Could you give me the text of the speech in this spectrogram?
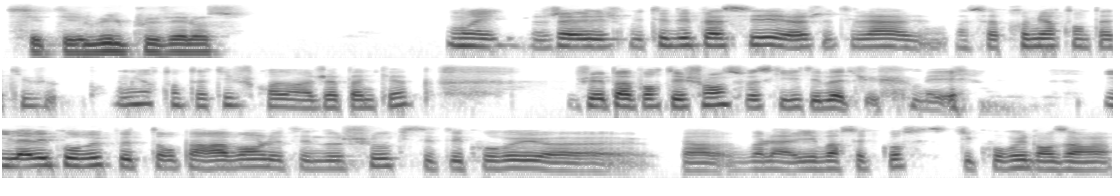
c'était lui le plus véloce. Oui, je m'étais déplacée, euh, j'étais là à sa première tentative, première tentative, je crois, dans la Japan Cup. Je vais pas porter chance parce qu'il était battu, mais il avait couru peu de temps auparavant le Tendo Show qui s'était couru, euh, enfin, voilà, aller voir cette course, c'était couru dans un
